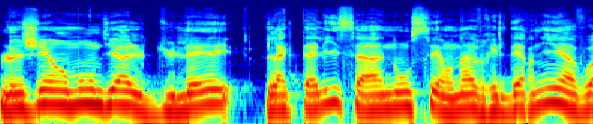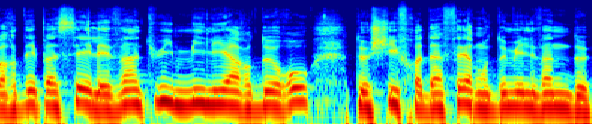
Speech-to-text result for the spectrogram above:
le géant mondial du lait, Lactalis, a annoncé en avril dernier avoir dépassé les 28 milliards d'euros de chiffre d'affaires en 2022.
